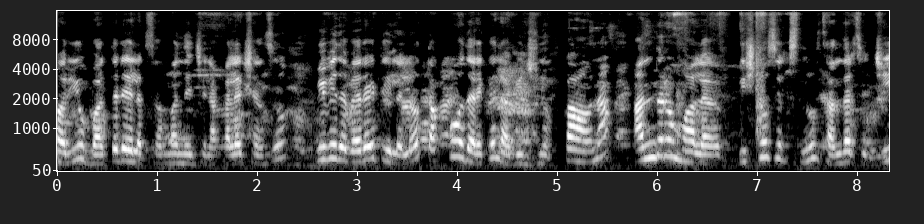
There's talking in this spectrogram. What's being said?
మరియు బర్త్డేలకు సంబంధించిన కలెక్షన్స్ వివిధ వెరైటీలలో తక్కువ ధరకే లభించును. కావున అందరూ మా విష్ణు సిల్క్స్ను సందర్శించి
